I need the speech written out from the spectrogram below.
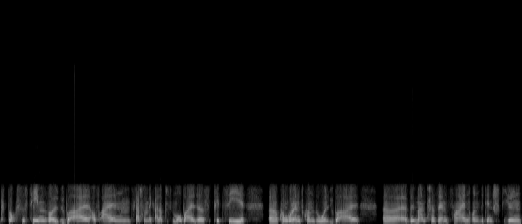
Xbox-System soll überall auf allen Plattformen, egal ob das Mobile ist, PC, äh, Konkurrenzkonsolen, überall äh, will man präsent sein und mit den Spielen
